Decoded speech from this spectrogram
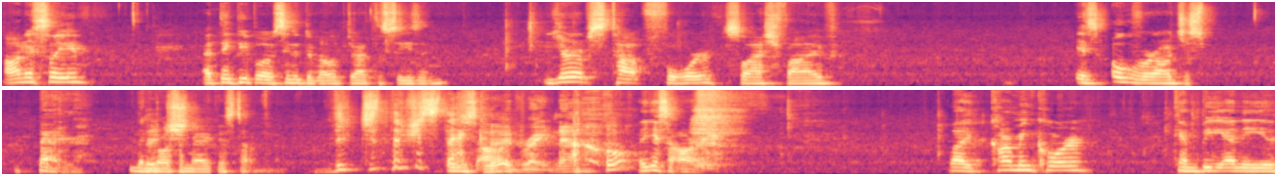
honestly, I think people have seen it develop throughout the season. Europe's top four slash five is overall just better than They're North just- America's top. They're just, they're just that just are. good right now. They just are. Like Karmine Corp can beat any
